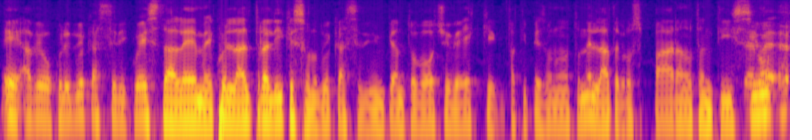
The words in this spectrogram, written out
e avevo quelle due casse di questa, l'M e quell'altra lì che sono due casse di un impianto voce vecchie, infatti pesano una tonnellata, però sparano Eh tantissimo. beh,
